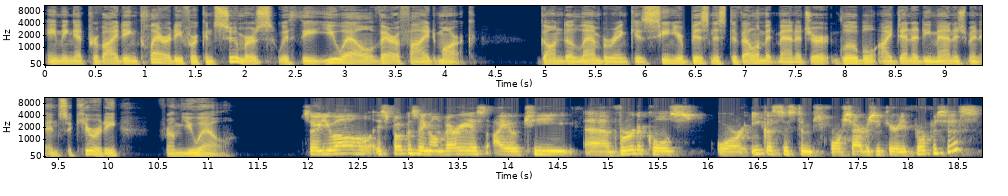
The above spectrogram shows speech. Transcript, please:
aiming at providing clarity for consumers with the UL verified mark. Gonda Lamberink is Senior Business Development Manager, Global Identity Management and Security from UL. So UL is focusing on various IoT uh, verticals or ecosystems for cybersecurity purposes.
